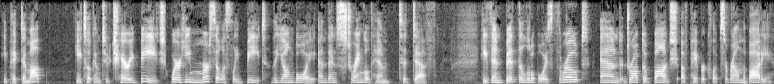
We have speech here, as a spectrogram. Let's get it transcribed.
He picked him up. He took him to Cherry Beach, where he mercilessly beat the young boy and then strangled him to death. He then bit the little boy's throat and dropped a bunch of paper clips around the body.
